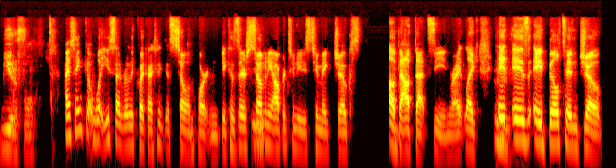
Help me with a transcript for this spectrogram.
beautiful i think what you said really quick i think is so important because there's so mm. many opportunities to make jokes about that scene right like mm. it is a built-in joke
